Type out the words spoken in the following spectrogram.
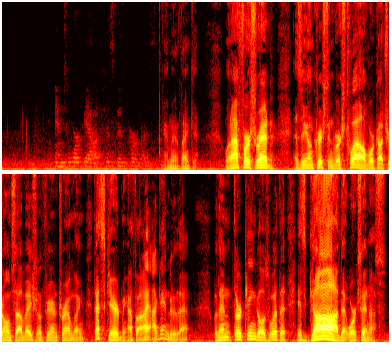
Amen. Thank you. When I first read as a young Christian verse 12, work out your own salvation with fear and trembling, that scared me. I thought, I, I can't do that. But then 13 goes with it. It's God that works in us.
